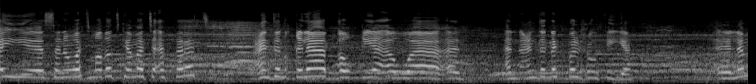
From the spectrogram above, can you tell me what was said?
أي سنوات مضت كما تأثرت عند انقلاب أو أو عند النكبة الحوثية. لم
